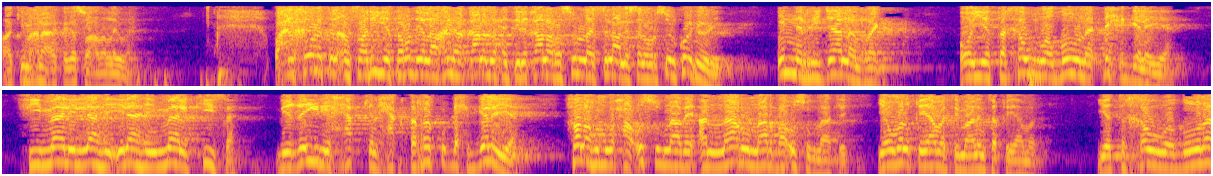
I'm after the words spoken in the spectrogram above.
waa kii macnaha kaga soo hadalay way وعن خولة الأنصارية رضي الله عنها قالت وحتري قال رسول الله صلى الله عليه وسلم رسول كحوري إن الرجال oo yatakhawaduuna dhexgelaya fii maali illaahi ilaahay maalkiisa bikayri xaqin xaqdarro ku dhexgelaya falahum waxaa u sugnaaday annaaru naar baa u sugnaatay yowma alqiyaamati maalinta qiyaamada. Yatakhawaduuna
